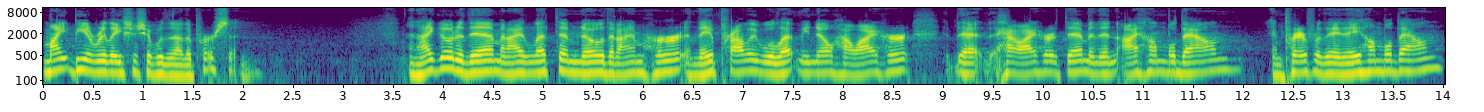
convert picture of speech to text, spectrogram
might be a relationship with another person. And I go to them and I let them know that I'm hurt, and they probably will let me know how I hurt, that how I hurt them, and then I humble down and prayer for they they humble down.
